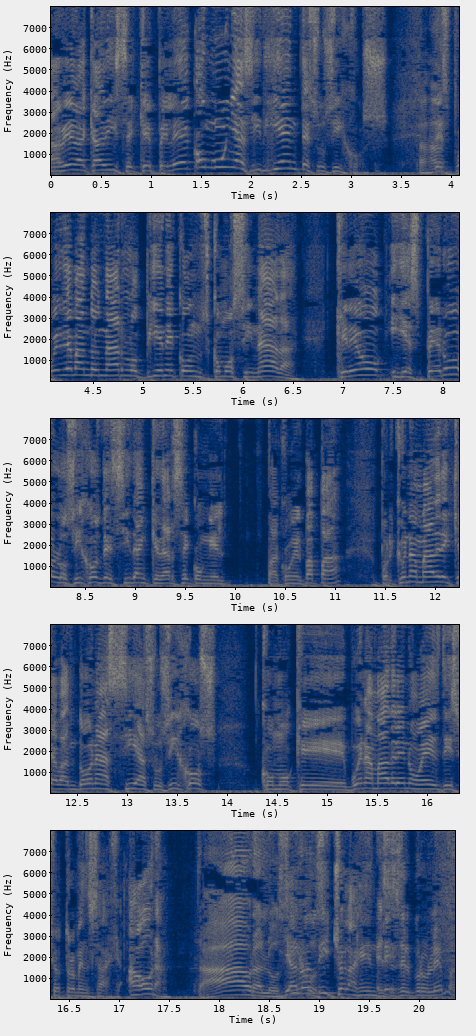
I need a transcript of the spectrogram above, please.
A ver, acá dice que pelee con uñas y dientes sus hijos. Ajá. Después de abandonarlos, viene con, como si nada. Creo y espero los hijos decidan quedarse con el, pa- con el papá, porque una madre que abandona así a sus hijos, como que buena madre no es, dice otro mensaje. Ahora, Ahora los Ya lo hijos. han dicho la gente. Ese es el problema.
